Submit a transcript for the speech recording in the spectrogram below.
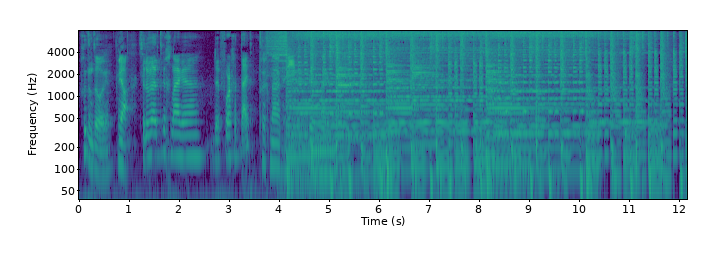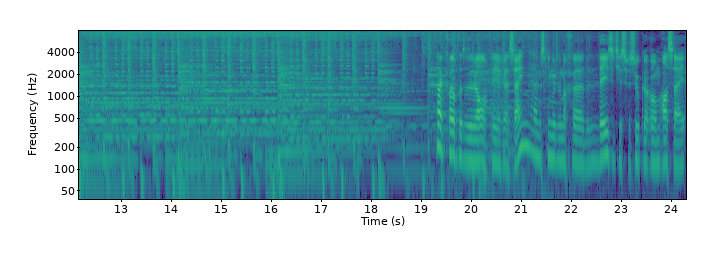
goed om te horen. Ja, Zullen we terug naar eh, de vorige tijd? terug naar het heden. Terug naar het heden. Nou, ik geloof dat we er wel ongeveer eh, zijn. Eh, misschien moeten we nog eh, de lezertjes verzoeken om, als zij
